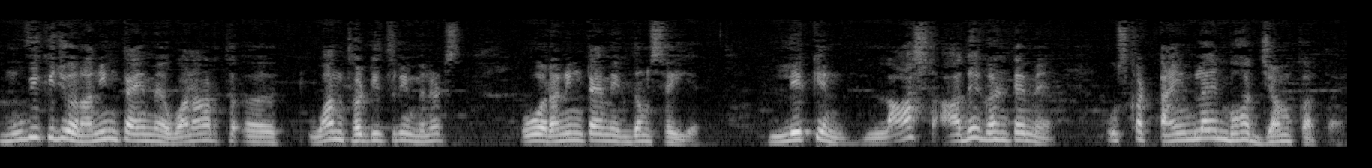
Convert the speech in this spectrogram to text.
मूवी की जो रनिंग टाइम है one hour one thirty three minutes वो रनिंग टाइम एकदम सही है। लेकिन लास्ट आधे घंटे में उसका टाइमलाइन बहुत जंप करता है।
